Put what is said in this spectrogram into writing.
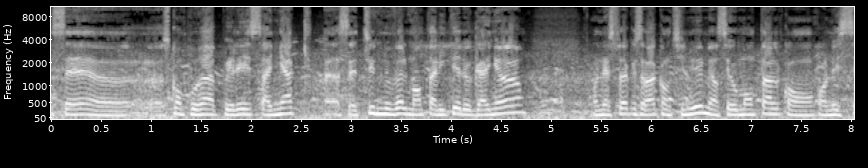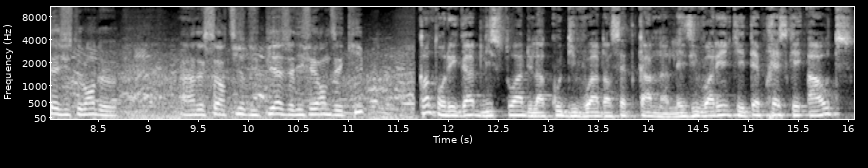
c'est euh, ce qu'on pourrait appeler Sagnac. C'est une nouvelle mentalité de gagneur. On espère que ça va continuer, mais c'est au mental qu'on essaie justement de, hein, de sortir du piège des différentes équipes. Quand on regarde l'histoire de la Côte d'Ivoire dans cette canne, les Ivoiriens qui étaient presque out,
